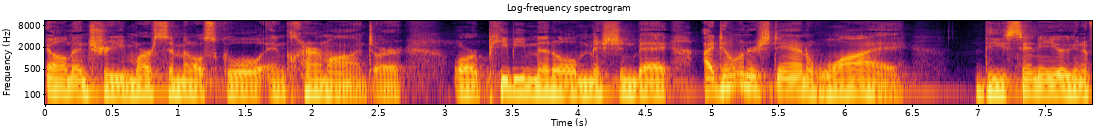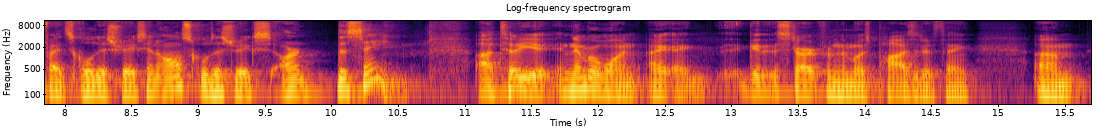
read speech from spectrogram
Elementary, Marston Middle School, in Clairemont, or or PB Middle, Mission Bay. I don't understand why the San Diego Unified School Districts and all school districts aren't the same. I'll tell you. Number one, I, I get to start from the most positive thing. Um,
